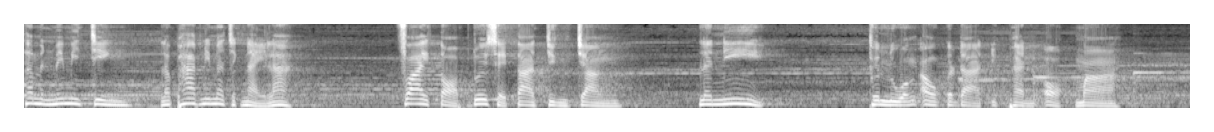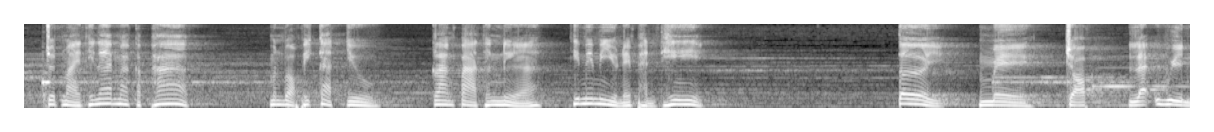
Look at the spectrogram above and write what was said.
ถ้ามันไม่มีจริง แล้วภาพนี้มาจากไหนล่ะฝ้ายตอบด้วยสายตาจริงจัง และนี่ เธอล้วงเอากระดาษอีกแผ่นออกมา จดหมายที่แนบมากับภาพ มันบอกพิกัดอยู่ กลางป่าทางเหนือที่ไม่มีอยู่ในแผนที่ เต้ย เมย์จ็อบและวิน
